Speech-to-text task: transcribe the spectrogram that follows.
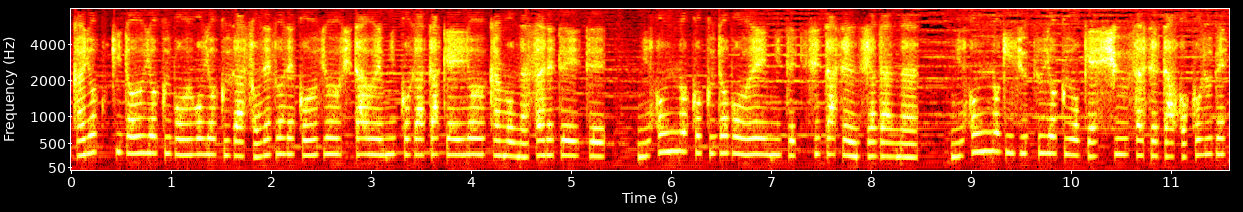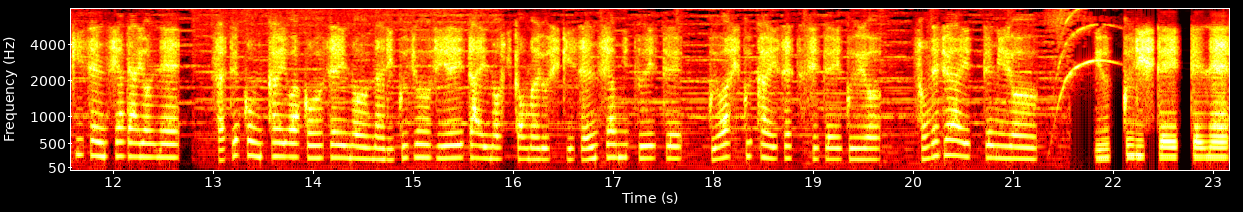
火力機動力防護力がそれぞれ向上した上に小型軽量化もなされていて、日本の国土防衛に適した戦車だな。日本の技術力を結集させた誇るべき戦車だよね。さて今回は高性能な陸上自衛隊の10式戦車について、詳しく解説していくよ。それじゃあ行ってみよう。ゆっくりしていってね。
